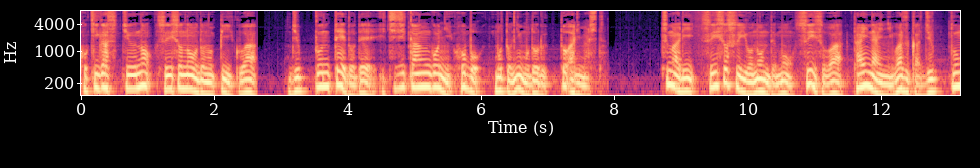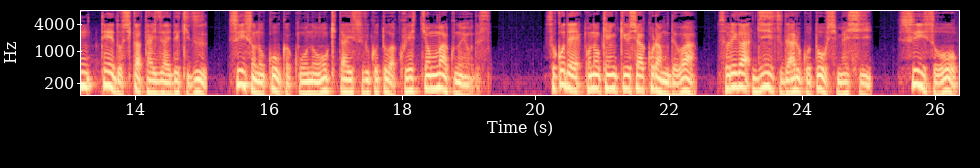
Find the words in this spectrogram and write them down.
呼気ガス中の水素濃度のピークは10分程度で1時間後にほぼ元に戻るとありました。つまり水素水を飲んでも水素は体内にわずか10分程度しか滞在できず、水素の効果効能を期待することはクエスチョンマークのようです。そこでこの研究者コラムでは、それが事実であることを示し、水素を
